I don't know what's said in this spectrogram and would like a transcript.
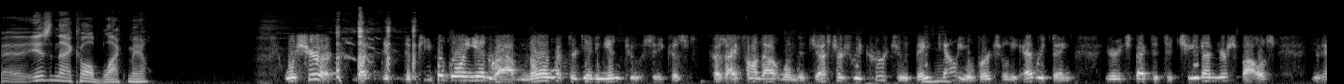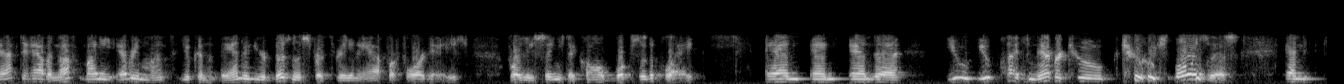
Uh, isn't that called blackmail? Well, sure, but the, the people going in, Rob, know what they're getting into. See, because I found out when the jesters recruit you, they tell you virtually everything. You're expected to cheat on your spouse. You have to have enough money every month. You can abandon your business for three and a half or four days for these things they call books of the play, and and and uh, you you pledge never to to expose this. And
